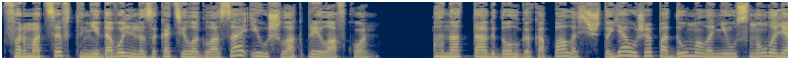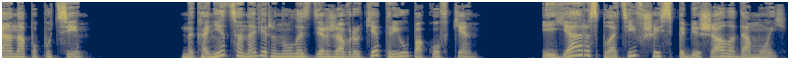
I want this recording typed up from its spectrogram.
Фармацевт недовольно закатила глаза и ушла к прилавку. Она так долго копалась, что я уже подумала, не уснула ли она по пути. Наконец она вернулась, держа в руке три упаковки. И я, расплатившись, побежала домой.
